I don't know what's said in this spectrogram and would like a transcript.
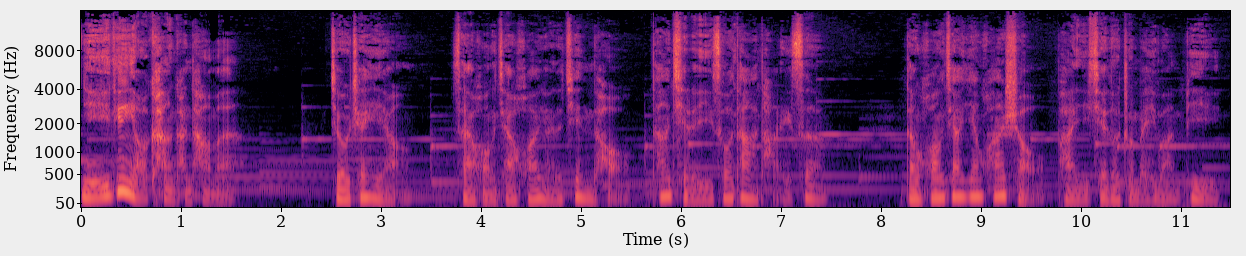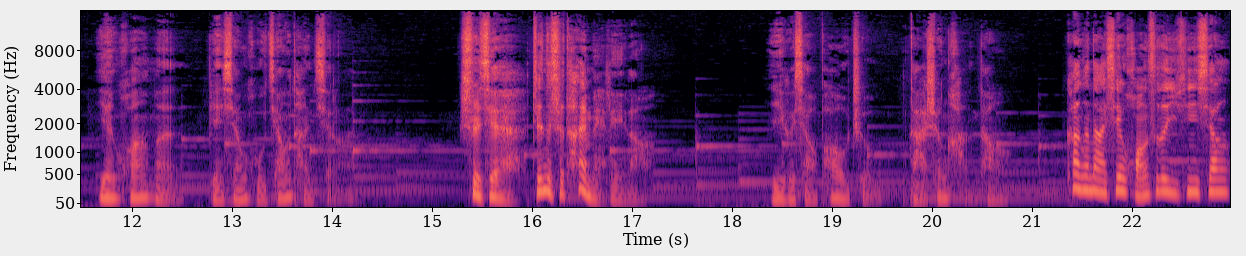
你一定要看看它们。就这样，在皇家花园的尽头搭起了一座大台子，等皇家烟花手把一切都准备完毕，烟花们。便相互交谈起来。世界真的是太美丽了，一个小炮主大声喊道：“看看那些黄色的郁金香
